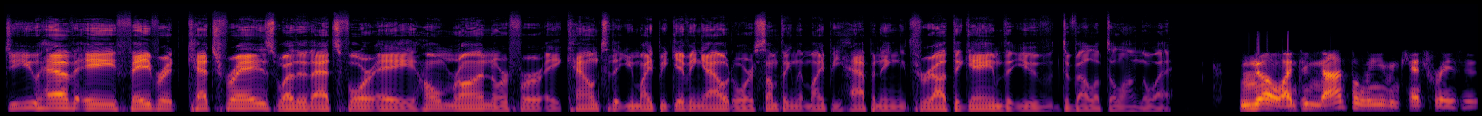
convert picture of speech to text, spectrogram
Do you have a favorite catchphrase, whether that's for a home run or for a count that you might be giving out or something that might be happening throughout the game that you've developed along the way? No, I do not believe in catchphrases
